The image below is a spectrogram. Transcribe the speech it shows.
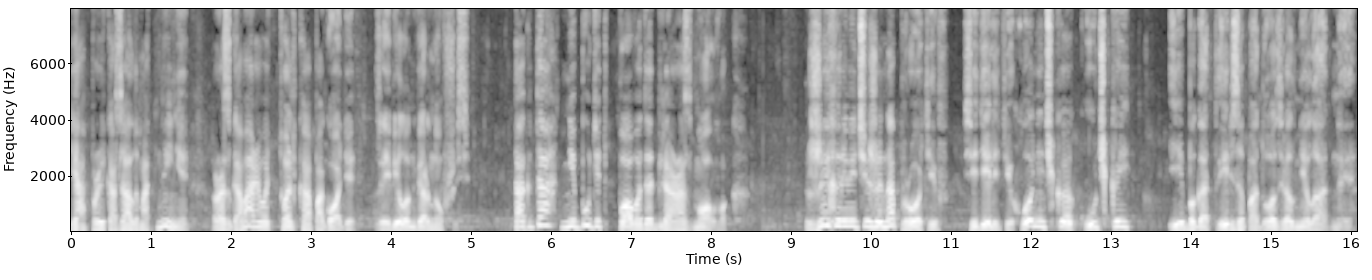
«Я приказал им отныне разговаривать только о погоде», заявил он, вернувшись. «Тогда не будет повода для размолвок». Жихаревичи же, напротив, сидели тихонечко, кучкой, и богатырь заподозрил неладное.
